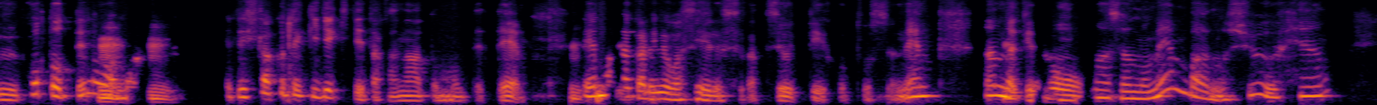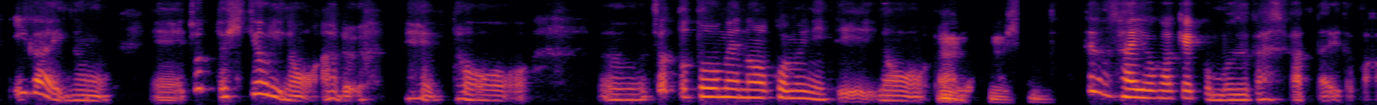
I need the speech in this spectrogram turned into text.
ることっていうのは、まあ比較的できてたかなと思ってて、うんで、まあ、だから要はセールスが強いっていうことですよね。なんだけど、まあ、そのメンバーの周辺以外の、えーちょっと飛距離のある、えっとうん、ちょっと遠めのコミュニティのあのうん採用が結構難しかったりとか、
